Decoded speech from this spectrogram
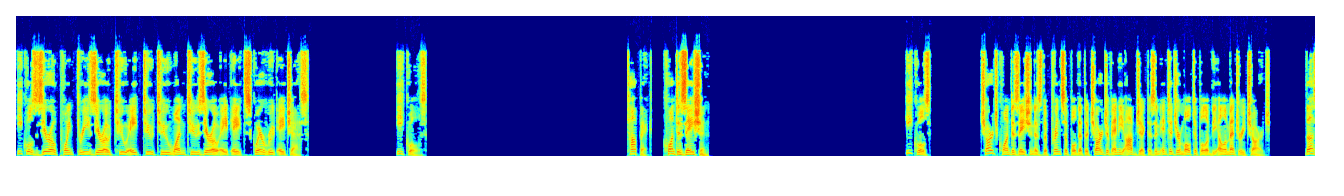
equals 0.302822120088 square root hs equals topic quantization equals Charge quantization is the principle that the charge of any object is an integer multiple of the elementary charge. Thus,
